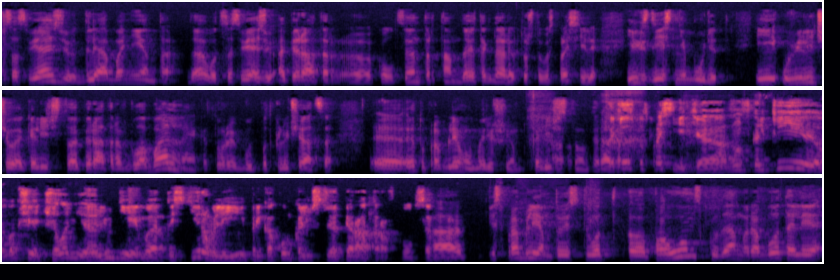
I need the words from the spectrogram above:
со связью для абонента, да, вот со связью оператор, э, колл-центр там, да, и так далее, то, что вы спросили, их здесь не будет. И увеличивая количество операторов глобальное, которые будут подключаться, э, эту проблему мы решим количеством операторов. Хотелось бы спросить, а на скольки вообще человек, людей вы оттестировали и при каком количестве операторов колл-центра? Без проблем. То есть вот э, по Омску, да, мы работали,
